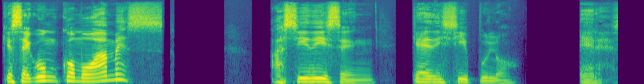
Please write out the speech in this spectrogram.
que según como ames, así dicen qué discípulo eres.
